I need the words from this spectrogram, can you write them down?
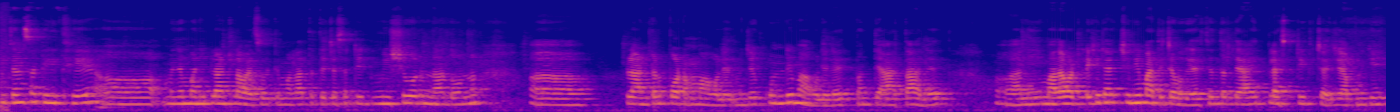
किचनसाठी इथे म्हणजे मनी प्लांट लावायचं होते मला. तर त्याच्यासाठी मिशोवर ना दोन प्लांटर पॉट मागवले आहेत म्हणजे कुंडी मागवलेले आहेत पण ते आता आल्या आहेत आणि मला वाटले की त्या चिनी मातीच्या वगैरे असतील तर त्या आहेत प्लॅस्टिकच्या जे आपण की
